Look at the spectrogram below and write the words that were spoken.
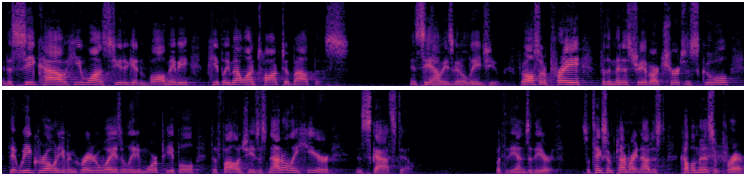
and to seek how He wants you to get involved. Maybe people you might want to talk to about this and see how He's going to lead you. But also to pray for the ministry of our church and school that we grow in even greater ways of leading more people to follow Jesus, not only here in Scottsdale, but to the ends of the earth. So take some time right now, just a couple minutes of prayer.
